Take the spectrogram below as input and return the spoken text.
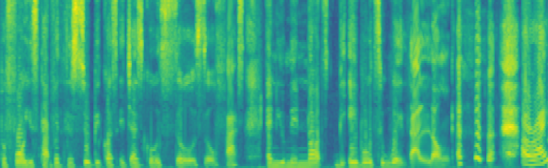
before you start with the soup because it just goes so so fast and you may not be able to wait that long. all right?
